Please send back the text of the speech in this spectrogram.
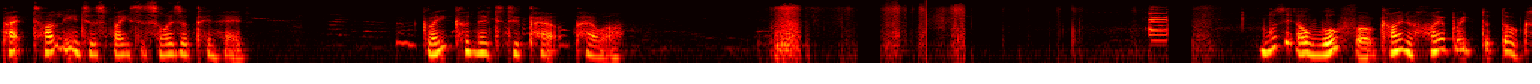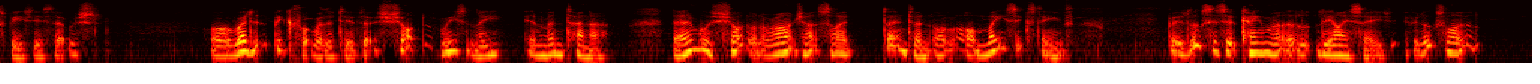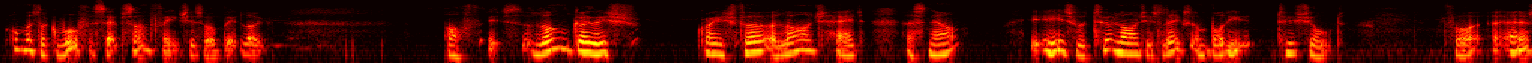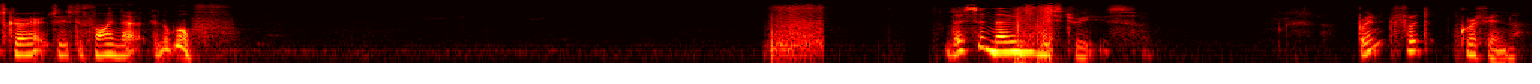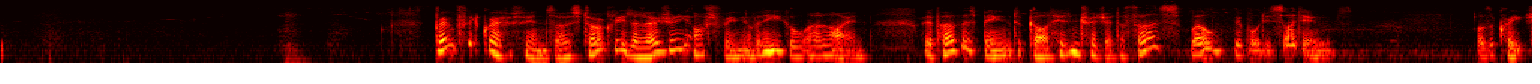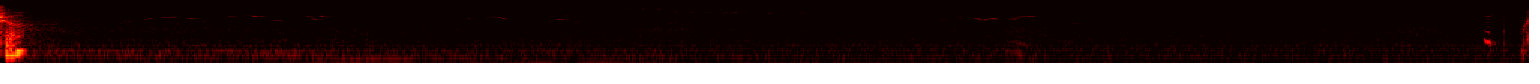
packed tightly into a space the size of a pinhead. Great cognitive power. Was it a wolf or a kind of hybrid dog species that was, or a red, Bigfoot relative that shot recently in Montana? The animal was shot on a ranch outside Denton on, on May 16th, but it looks as if it came out of the Ice Age. If it looks like almost like a wolf, except some features are a bit like off. It's long grayish, grayish fur, a large head, a snout. It is with too large, its legs and body too short. For and its character is to find that in the wolf. Lesser known mysteries. Brentford Griffin. Brentford griffins are historically the legendary offspring of an eagle and a lion, with the purpose being to guard hidden treasure. The first well-reported sightings of the creature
